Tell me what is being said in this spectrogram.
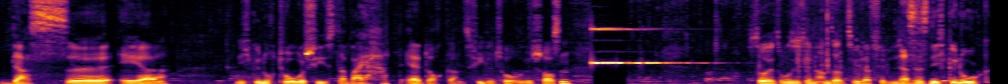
dass äh, er nicht genug Tore schießt. Dabei hat er doch ganz viele Tore geschossen. So, jetzt muss ich den Ansatz wiederfinden. Das ist nicht genug,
